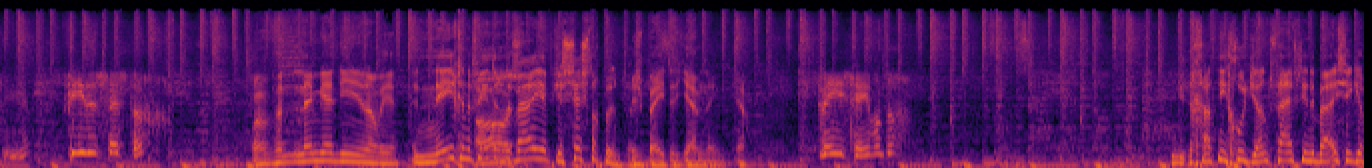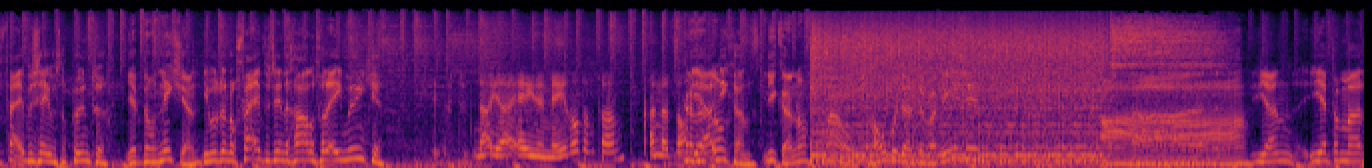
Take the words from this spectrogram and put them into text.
zie je. 64. Wat neem jij die nou weer? 49 Oh, is- erbij heb je 60 punten. Is beter dat jij hem neemt, ja. 72. Gaat niet goed, Jan. 15 erbij zit je op 75 punten. Je hebt nog niks, Jan. Je moet er nog 25 halen voor één muntje. Nou ja, 91 dan. Kan dat nog? Kan ja, dat nog? die kan. Die kan nog. Nou, hopen dat er wat in zit. Ah. Jan, je hebt er maar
